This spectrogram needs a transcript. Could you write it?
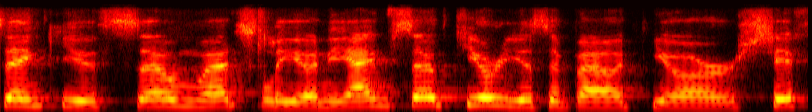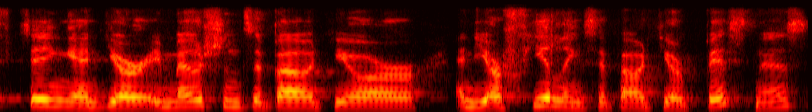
Thank you so much, Leonie. I'm so curious about your shifting and your emotions about your and your feelings about your business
